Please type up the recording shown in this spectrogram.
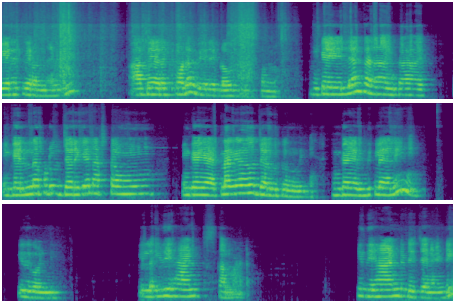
వేరే చీర ఉందండి. ఆ చీరకి కూడా వేరే బ్లౌజ్ తీసుకున్నాం. ఇంకా వెళ్ళాం కదా ఇంకా ఇంకా వెళ్ళినప్పుడు జరిగే నష్టము ఇంకా ఎట్లాగే జరుగుతుంది. ఇంకా ఎందుకులే అని ఇదిగోండి. ఇలా ఇది హ్యాండ్స్ అన్నమాట. ఇది హ్యాండ్ డిజైన్ అండి.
